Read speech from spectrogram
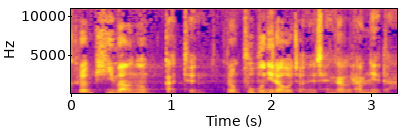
그런 비망록 같은 그런 부분이라고 저는 생각을 합니다.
